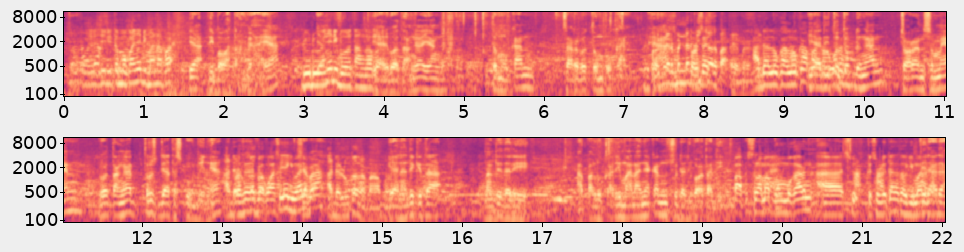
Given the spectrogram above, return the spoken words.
Posisi ditemukannya di mana, Pak? Ya, di bawah tangga ya. Dua-duanya di bawah tangga, Pak? Ya, di bawah tangga yang ditemukan secara bertumpukan. Ya. Benar-benar dicor, Pak? Ada luka-luka Ya, ditutup dengan coran semen, dua tangga terus di atas ubin ya. Ada proses evakuasinya gimana? Siapa? Pak? Ada luka nggak Pak? Ya, nanti kita nanti dari apa luka di mananya kan sudah dibawa tadi. Pak, selama pembongkaran uh, su- kesulitan atau gimana? Tidak ada.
